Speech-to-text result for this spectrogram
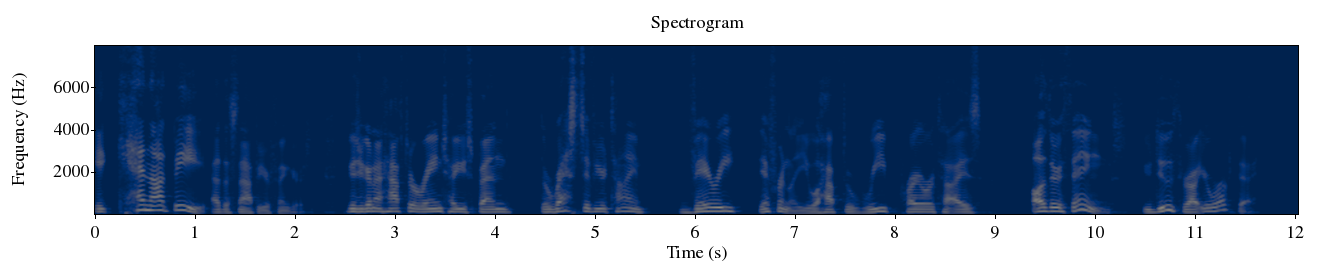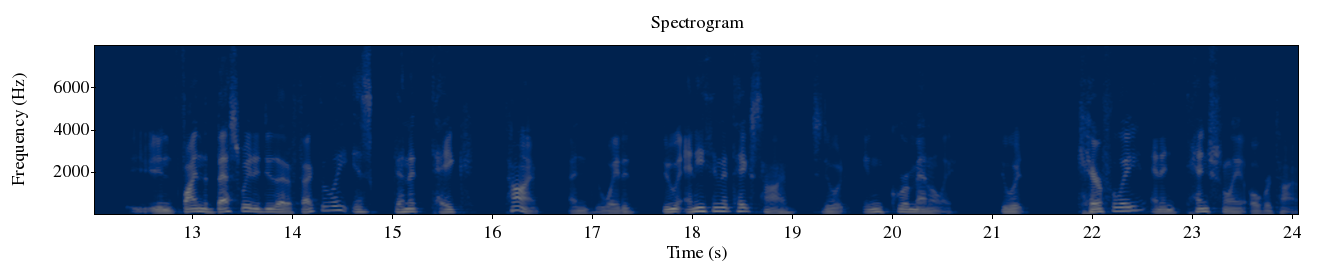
it cannot be at the snap of your fingers because you're going to have to arrange how you spend the rest of your time very differently. You will have to reprioritize other things you do throughout your workday. And find the best way to do that effectively is going to take time. And the way to do anything that takes time is to do it incrementally. Do it carefully and intentionally over time.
